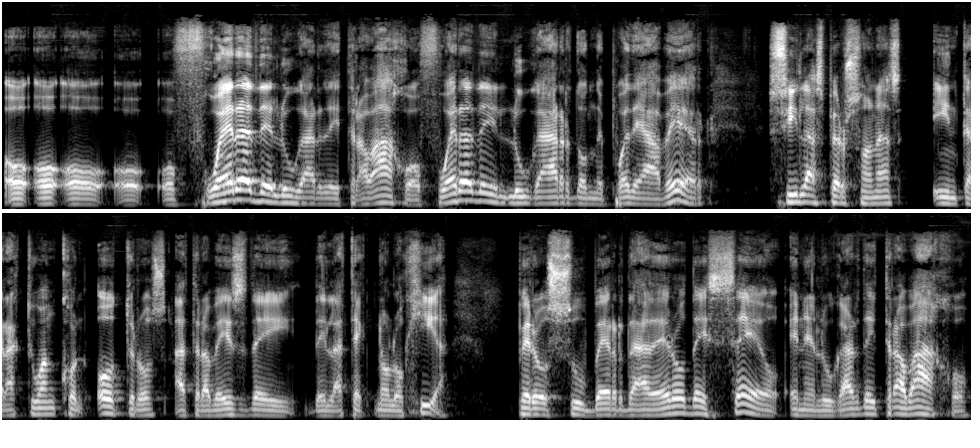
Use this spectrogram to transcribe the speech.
o, fuera del lugar de trabajo, o fuera del lugar donde puede haber, si las personas interactúan con otros a través de, la tecnología. Pero su verdadero deseo en el lugar de trabajo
